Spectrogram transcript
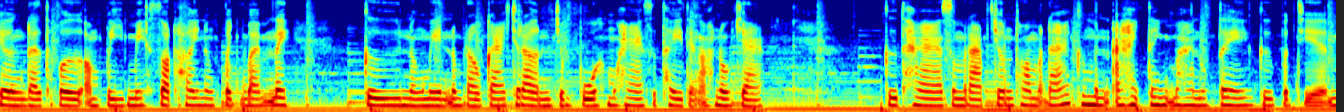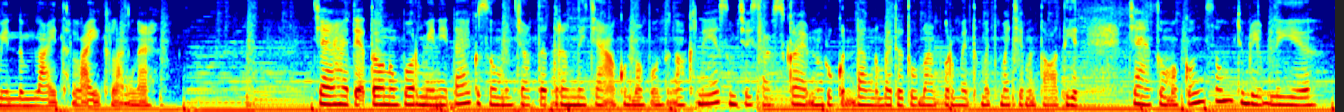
ជើងដែលធ្វើអំពីមាសសុទ្ធហើយនឹងពេជ្របែបនេះ គឺនឹងមានតម្រូវការច្រើនចំពោះមហាសិទ្ធិទាំងអស់នោះចា គឺថាសម្រាប់ជនធម្មតា គឺមិនអាចទិញបាននោះទេ គឺពិតជាមានតម្លៃថ្លៃខ្លាំងណាស់ចាហើយតកតងនឹងព័ត៌មាននេះដែរក៏សូមបញ្ចប់ទៅត្រឹមនេះចាអរគុណបងប្អូនទាំងអស់គ្នាសូមចុច Subscribe និងរូបកណ្ដឹងដើម្បីទទួលបានព័ត៌មានថ្មីៗជាបន្តទៀតចាសូមអរគុណសូមជម្រាបលា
